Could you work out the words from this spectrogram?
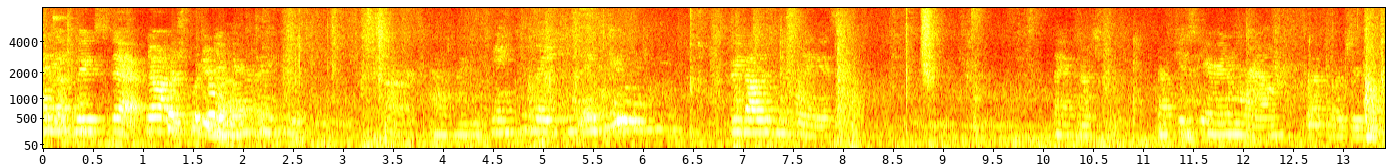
It's a big step. No, I just put it in here. Thank you, ladies. Thank you. Three dollars miscellaneous. Thanks, She's carrying them around. That's what three bucks.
